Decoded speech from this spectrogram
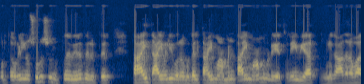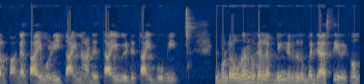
பொறுத்தவரையிலும் சுறுசுறுப்பு விறுவிறுப்பு தாய் தாய் வழி உறவுகள் தாய் மாமன் தாய் மாமனுடைய துணைவியார் உங்களுக்கு ஆதரவாக இருப்பாங்க. தாய்மொழி தாய் நாடு தாய் வீடு தாய் பூமி இது போன்ற உணர்வுகள் அப்படிங்கிறது ரொம்ப ஜாஸ்தி இருக்கும்.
